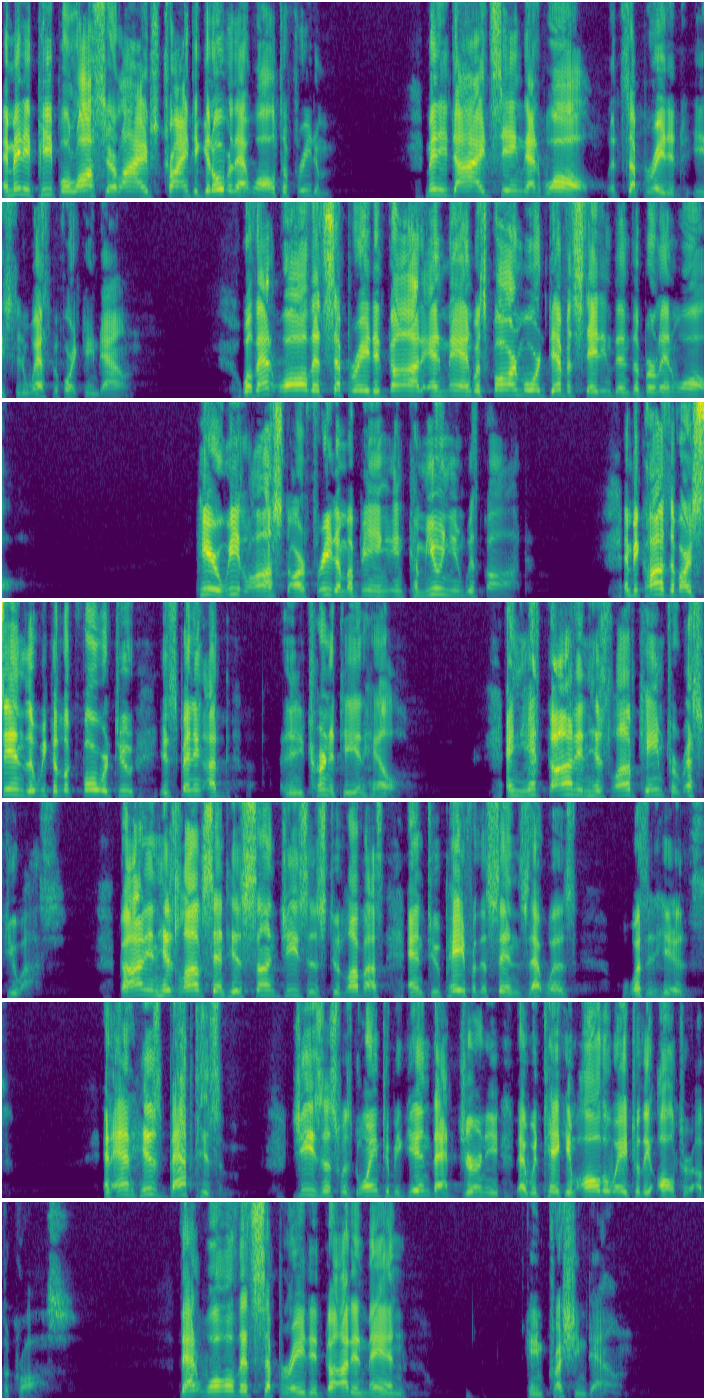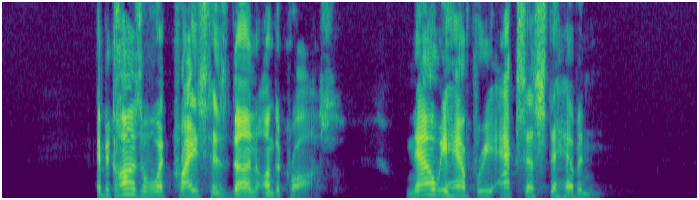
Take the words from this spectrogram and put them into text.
And many people lost their lives trying to get over that wall to freedom. Many died seeing that wall that separated east and west before it came down. Well, that wall that separated God and man was far more devastating than the Berlin Wall. Here we lost our freedom of being in communion with God. And because of our sin that we could look forward to is spending a, an eternity in hell. And yet God in his love came to rescue us. God, in His love, sent His Son Jesus to love us and to pay for the sins that was wasn't His. And at His baptism, Jesus was going to begin that journey that would take him all the way to the altar of the cross. That wall that separated God and man came crushing down. And because of what Christ has done on the cross, now we have free access to heaven.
